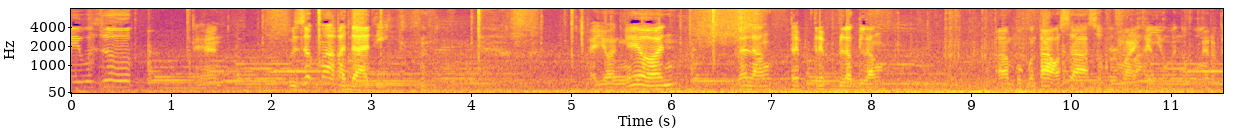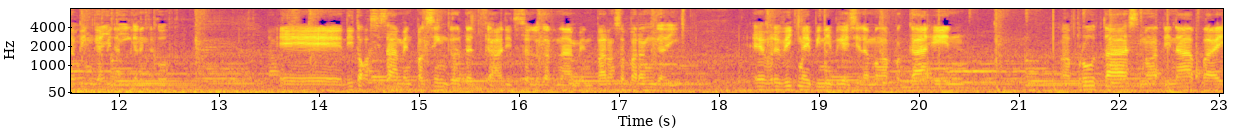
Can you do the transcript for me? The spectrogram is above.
Hey, what's up? Ayan. What's up mga ka-daddy? Ayun, ngayon, wala lang, trip-trip vlog lang. Um, pupunta ako sa supermarket yung ano ko, gabing galingan ko. Eh, dito kasi sa amin, pag single dad ka, dito sa lugar namin, parang sa barangay, every week may binibigay sila mga pagkain, mga prutas, mga tinapay,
